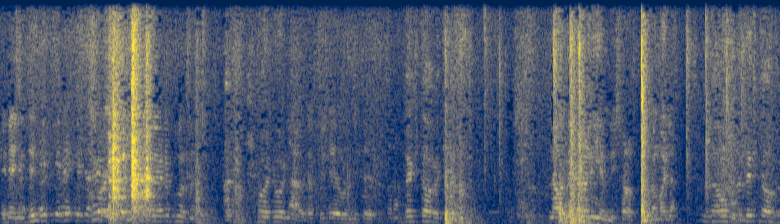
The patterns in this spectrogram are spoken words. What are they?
এটা কিন্তু ওই যে একটা প্যাকেট ওই প্যাকেটটা দেখি এটা এদিক দিয়ে না ওটা খুলে ওর ভিতরে দেখতে হবে কি না ওই ভিতরে নিয়ে এমনি সরো ওটা ময়লা না, ওটা দেখতে হবে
